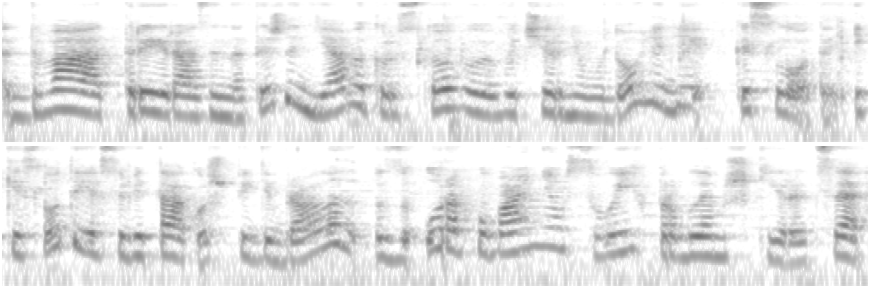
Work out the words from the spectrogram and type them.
2-3 рази на тиждень я використовую в вечірньому догляді кислоти. І кислоти я собі також підібрала з урахуванням своїх проблем шкіри: це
